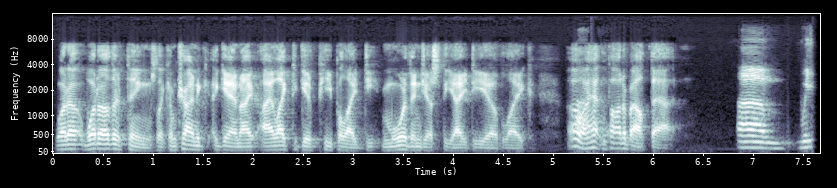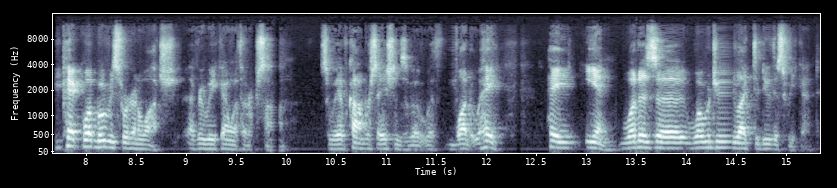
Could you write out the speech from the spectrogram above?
What uh, what other things? Like I'm trying to again, I, I like to give people idea more than just the idea of like, oh, I hadn't thought about that. Um, we pick what movies we're going to watch every weekend with our son, so we have conversations about with what. Hey, hey, Ian, what is a what would you like to do this weekend?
